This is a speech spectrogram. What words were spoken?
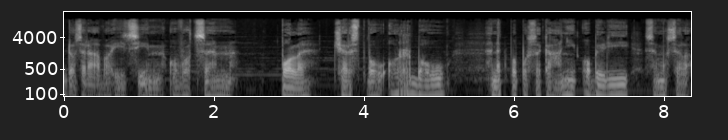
dozrávajícím ovocem, pole čerstvou orbou. Hned po posekání obilí se musela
